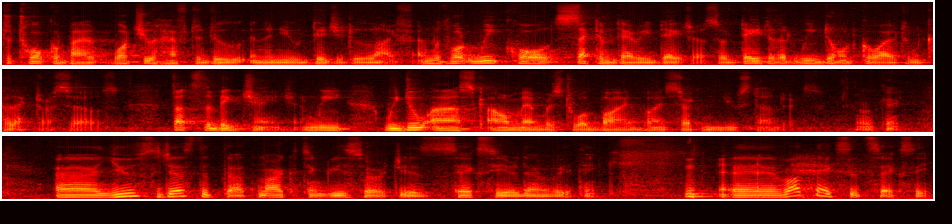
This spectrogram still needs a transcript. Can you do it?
to talk about what you have to do in the new digital life and with what we call secondary data, so data that we don't go out and collect ourselves. That's the big change. And we, we do ask our members to abide by certain new standards. Okay. Uh, you suggested that marketing research is sexier than we think. uh, what makes it sexy?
